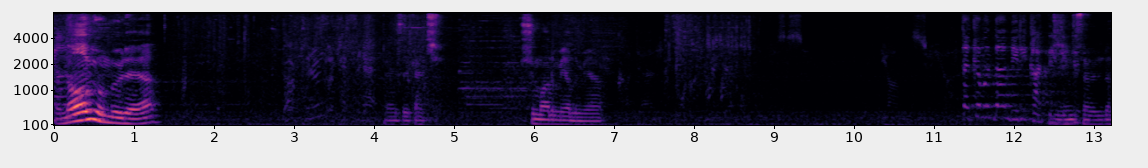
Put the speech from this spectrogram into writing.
Ya ne yapıyorum böyle ya? Neyse kaç. Şımarmayalım ya. Takımından biri katledildi. Jinx öldü.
